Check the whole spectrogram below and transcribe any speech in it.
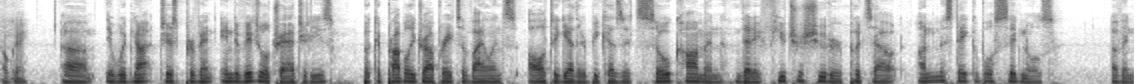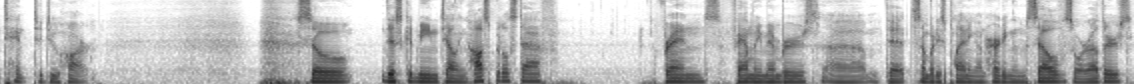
okay, um, it would not just prevent individual tragedies, but could probably drop rates of violence altogether because it's so common that a future shooter puts out unmistakable signals of intent to do harm. So this could mean telling hospital staff, friends, family members um, that somebody's planning on hurting themselves or others.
